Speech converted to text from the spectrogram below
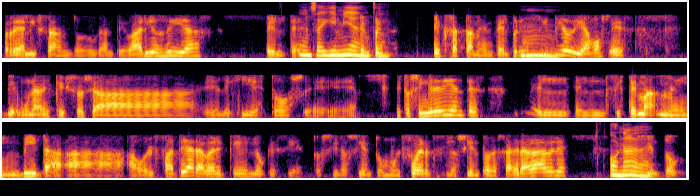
realizando durante varios días el test. Un seguimiento. exactamente. El principio, mm. digamos, es de una vez que yo ya elegí estos eh, estos ingredientes, el, el, sistema me invita a, olfatear a ver qué es lo que siento. Si lo siento muy fuerte, si lo siento desagradable, o nada. lo siento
